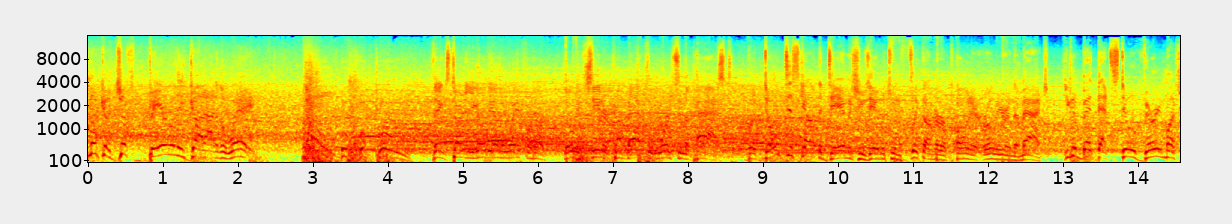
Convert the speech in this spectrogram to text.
Snuka just barely got out of the way. Things starting to go the other way for her. Though we've seen her come back from worse in the past. But don't discount the damage she was able to inflict on her opponent earlier in the match. You can bet that's still very much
